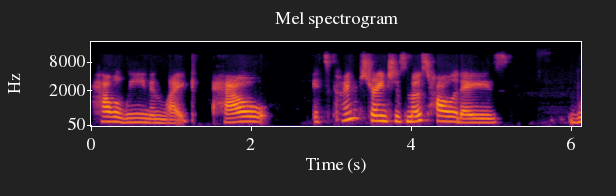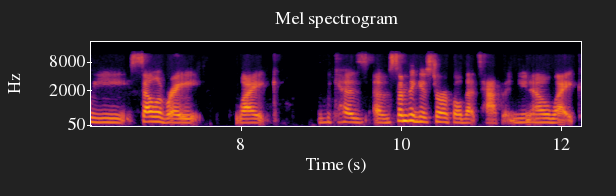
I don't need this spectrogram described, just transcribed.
Halloween and like how it's kind of strange because most holidays we celebrate like because of something historical that's happened, you know, like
